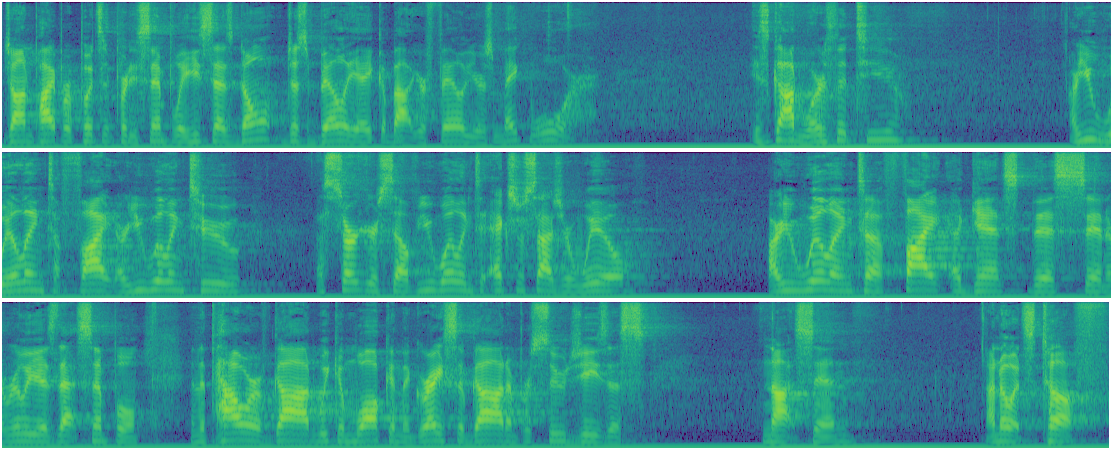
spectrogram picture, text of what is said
John Piper puts it pretty simply. He says, Don't just bellyache about your failures, make war. Is God worth it to you? Are you willing to fight? Are you willing to assert yourself? Are you willing to exercise your will? Are you willing to fight against this sin? It really is that simple. In the power of God, we can walk in the grace of God and pursue Jesus, not sin. I know it's tough.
